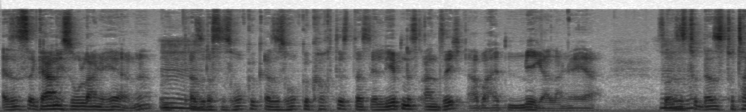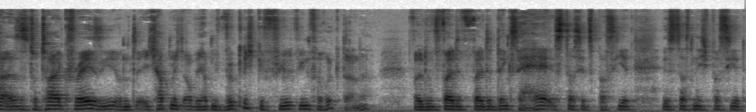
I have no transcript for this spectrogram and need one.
also es ist gar nicht so lange her. Ne? Mhm. Also, dass es, hochge also es hochgekocht ist, das Erlebnis an sich, aber halt mega lange her. So, mhm. das, ist, das, ist total, das ist total crazy und ich habe mich auch, ich habe mich wirklich gefühlt wie ein Verrückter, ne? Weil du, weil, weil du denkst, hä, ist das jetzt passiert? Ist das nicht passiert?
